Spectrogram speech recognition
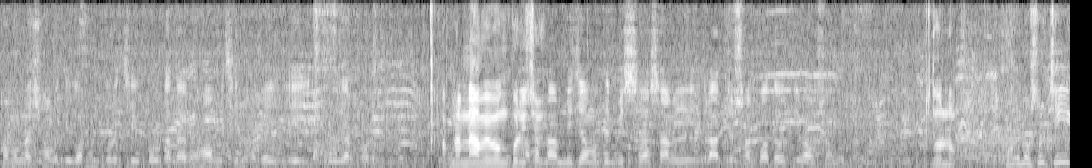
সমন্বয় সমিতি গঠন করেছি। কলকাতায় মহামিছিল হবে এই পূজার পরে। আপনার নাম এবং পরিচয়? আমার নাম নিজামুদ্দিন বিশ্বাস আমি রাজ্য সম্পাদক ইমাম সংগঠন। ধন্যবাদ। কর্মসূচি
